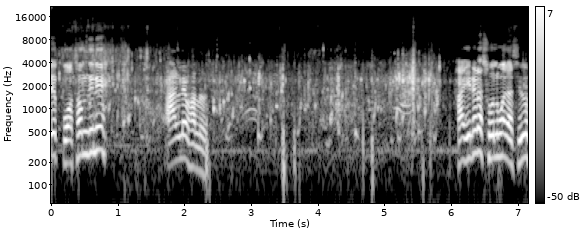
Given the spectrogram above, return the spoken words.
সে প্রথম দিনে আনলে ভালো। হ্যাঁ এটা একটা শোল মাছ আছে গো।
